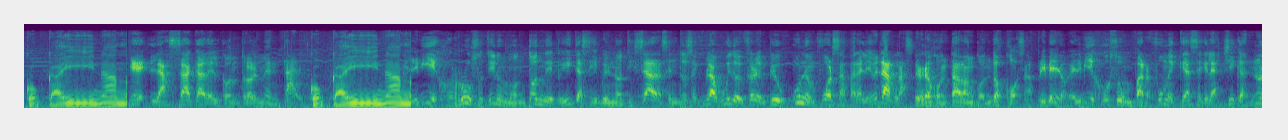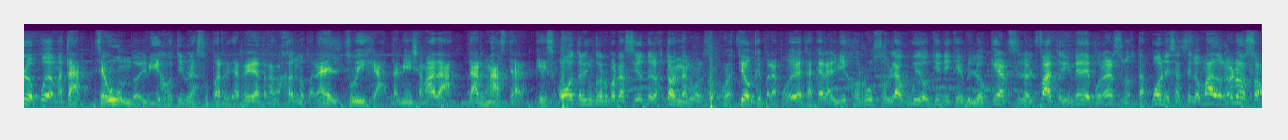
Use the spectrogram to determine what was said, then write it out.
cocaína, que la saca del control mental. cocaína, El viejo ruso tiene un montón de pibitas hipnotizadas, entonces Black Widow y Florence Pugh unen fuerzas para liberarlas. Pero no contaban con dos cosas. Primero, el viejo usa un perfume que hace que las chicas no lo puedan matar. Segundo, el viejo tiene una super guerrera trabajando para él, su hija, también llamada Dark Master, que es otra incorporación de los Thunderbolts. Cuestión que para poder atacar al viejo ruso, Black Widow tiene que bloquearse el olfato y en vez de ponerse unos tapones hace lo más doloroso.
